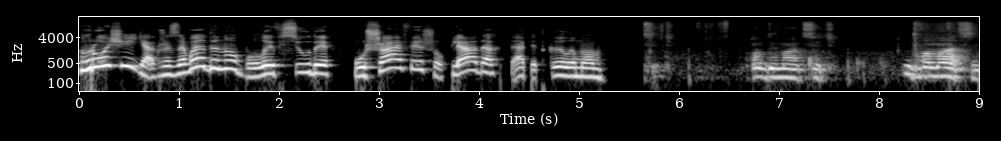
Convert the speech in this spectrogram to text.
Гроші, як вже заведено, були всюди у шафі, шухлядах та під килимом. 11, 12.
